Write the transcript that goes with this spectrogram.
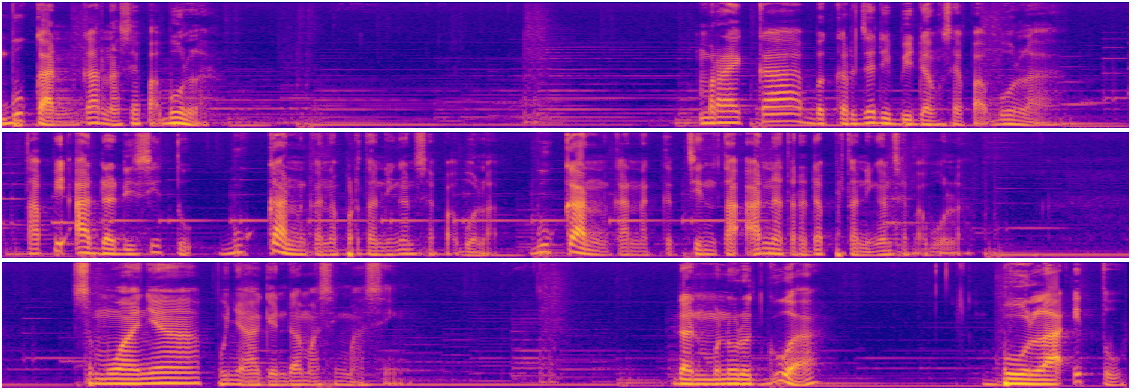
bukan karena sepak bola mereka bekerja di bidang sepak bola, tapi ada di situ bukan karena pertandingan sepak bola, bukan karena kecintaannya terhadap pertandingan sepak bola. Semuanya punya agenda masing-masing. Dan menurut gua, bola itu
